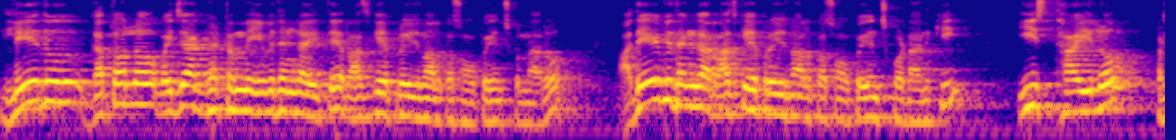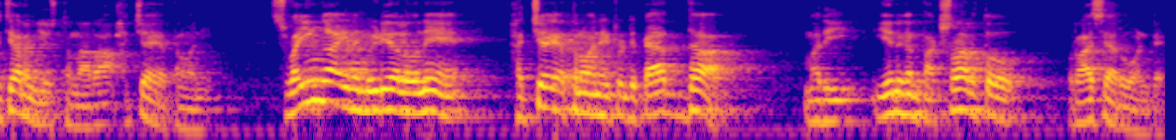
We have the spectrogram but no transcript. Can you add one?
లేదు గతంలో వైజాగ్ ఘటనను ఏ విధంగా అయితే రాజకీయ ప్రయోజనాల కోసం ఉపయోగించుకున్నారో అదేవిధంగా రాజకీయ ప్రయోజనాల కోసం ఉపయోగించుకోవడానికి ఈ స్థాయిలో ప్రచారం చేస్తున్నారా హత్యాయత్నం అని. స్వయంగా ఆయన మీడియాలోనే హత్యాయత్నం అనేటువంటి పెద్ద మరి ఏనుగంత అక్షరాలతో రాశారు అంటే.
